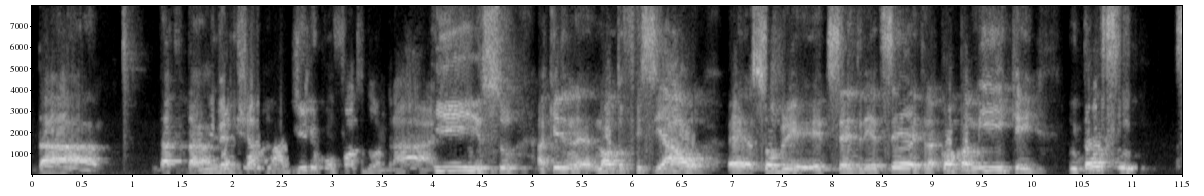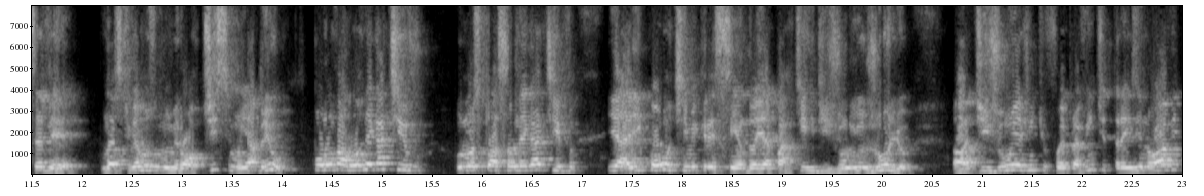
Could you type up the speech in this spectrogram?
da, da, da aniversário do Adílio com foto do Andrade. Isso, aquele né, nota oficial é, sobre etc, etc, Copa Mickey. Então, assim, você vê, nós tivemos um número altíssimo em abril por um valor negativo, por uma situação negativa. E aí, com o time crescendo aí a partir de junho e julho, ó, de junho a gente foi para 23,9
